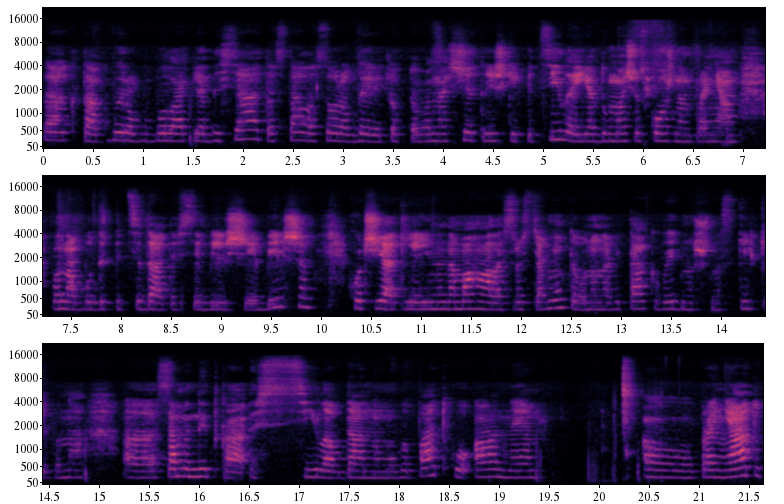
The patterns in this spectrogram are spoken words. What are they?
Так, так, виробу була 50, а стала 49, тобто вона ще трішки підсіла. І я думаю, що з кожним пранням вона буде підсідати все більше і більше. Хоч як я її не намагалась розтягнути, воно навіть так видно, що наскільки вона е, саме нитка сіла в даному випадку, а не прання тут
